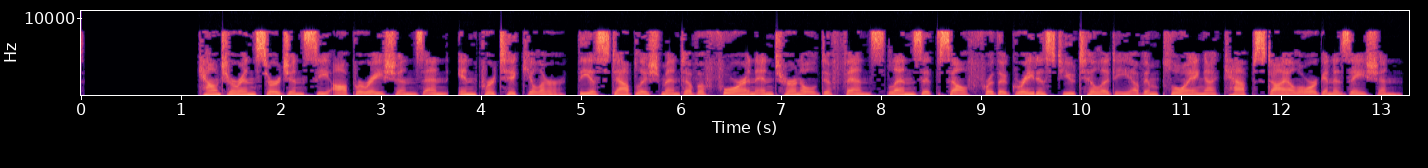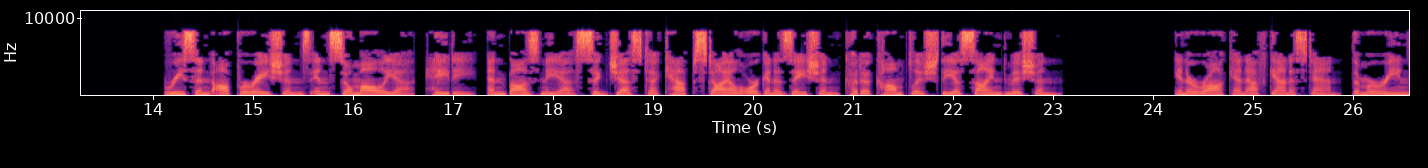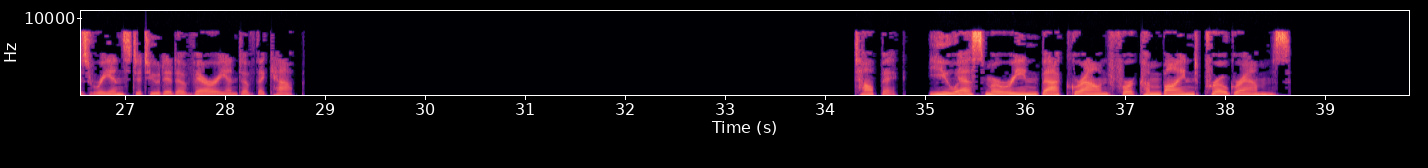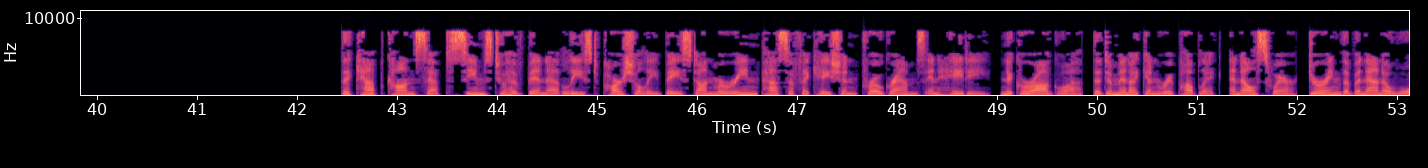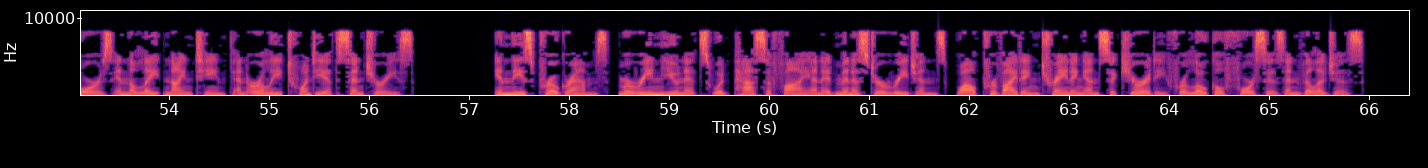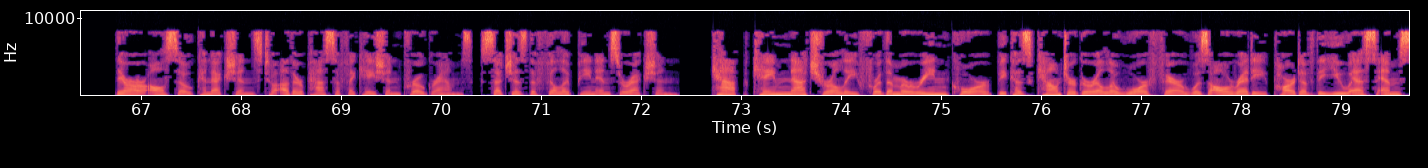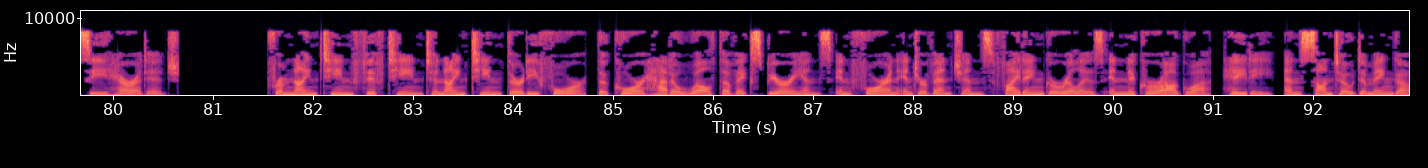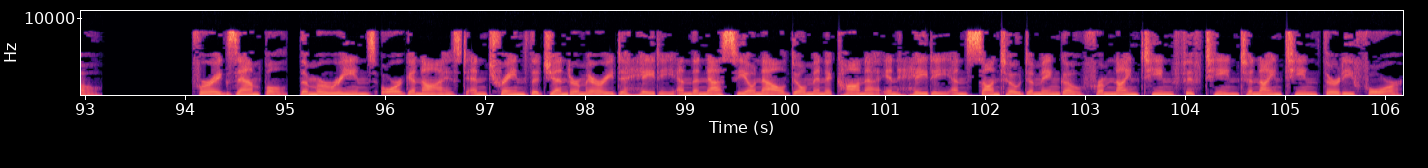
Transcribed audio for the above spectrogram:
Counterinsurgency operations and, in particular, the establishment of a foreign internal defense lends itself for the greatest utility of employing a CAP-style organization. Recent operations in Somalia, Haiti, and Bosnia suggest a CAP-style organization could accomplish the assigned mission. In Iraq and Afghanistan, the Marines reinstituted a variant of the CAP. U.S. Marine background for combined programs The CAP concept seems to have been at least partially based on marine pacification programs in Haiti, Nicaragua, the Dominican Republic, and elsewhere, during the Banana Wars in the late 19th and early 20th centuries. In these programs, marine units would pacify and administer regions, while providing training and security for local forces and villages. There are also connections to other pacification programs, such as the Philippine insurrection. CAP came naturally for the Marine Corps because counterguerrilla warfare was already part of the USMC heritage. From 1915 to 1934, the Corps had a wealth of experience in foreign interventions fighting guerrillas in Nicaragua, Haiti, and Santo Domingo. For example, the Marines organized and trained the Gendarmerie de Haiti and the Nacional Dominicana in Haiti and Santo Domingo from 1915 to 1934.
